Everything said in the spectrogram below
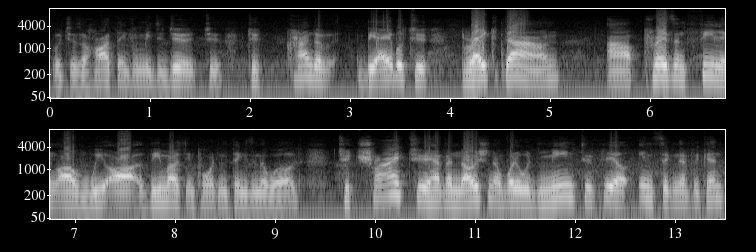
which is a hard thing for me to do, to, to kind of be able to break down our present feeling of we are the most important things in the world, to try to have a notion of what it would mean to feel insignificant,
